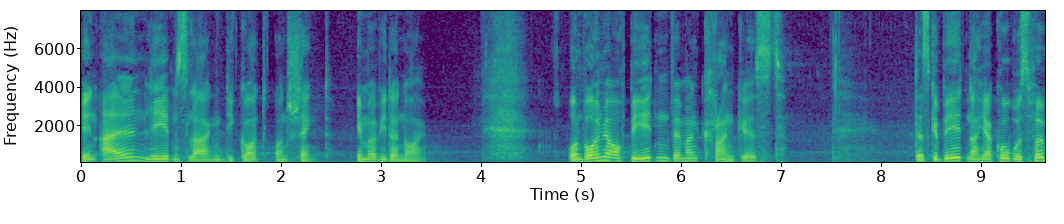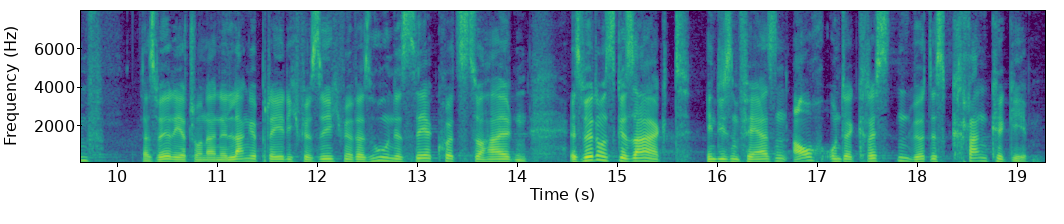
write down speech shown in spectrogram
in allen Lebenslagen, die Gott uns schenkt, immer wieder neu. Und wollen wir auch beten, wenn man krank ist. Das Gebet nach Jakobus 5, das wäre jetzt schon eine lange Predigt für sich. Wir versuchen es sehr kurz zu halten. Es wird uns gesagt in diesen Versen, auch unter Christen wird es Kranke geben.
